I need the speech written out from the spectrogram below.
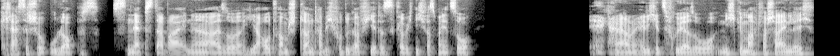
klassische Urlaubs-Snaps dabei, ne? Also, hier Auto am Strand habe ich fotografiert. Das ist, glaube ich, nicht, was man jetzt so, äh, keine Ahnung, hätte ich jetzt früher so nicht gemacht wahrscheinlich,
